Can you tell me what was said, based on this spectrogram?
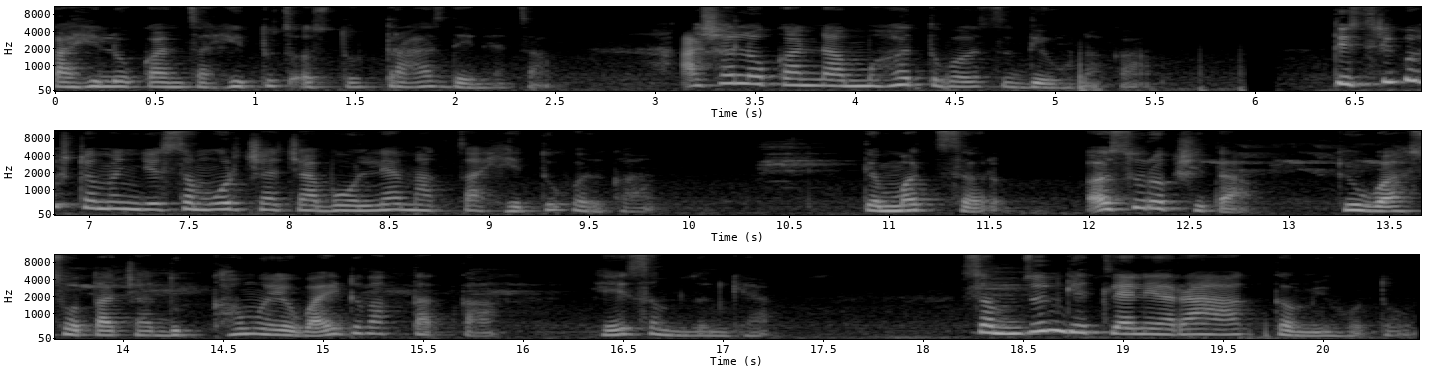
काही लोकांचा हेतूच असतो त्रास देण्याचा. अशा लोकांना महत्त्वच देऊ नका. तिसरी गोष्ट म्हणजे समोरच्याच्या बोलण्यामागचा हेतू ओळखा. ते मत्सर असुरक्षिता किंवा स्वतःच्या दुःखामुळे वाईट वागतात का हे समजून घ्या. समजून घेतल्याने राग कमी होतो.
